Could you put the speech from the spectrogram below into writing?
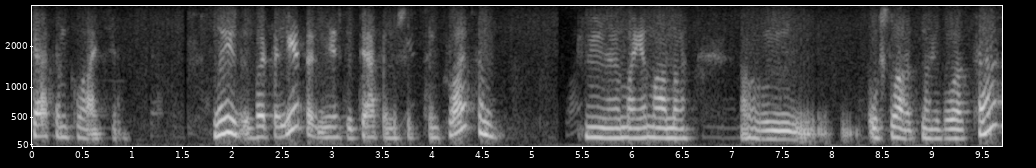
пятом классе. Ну и в это лето, между пятым и шестым классом, моя мама ушла от моего отца,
